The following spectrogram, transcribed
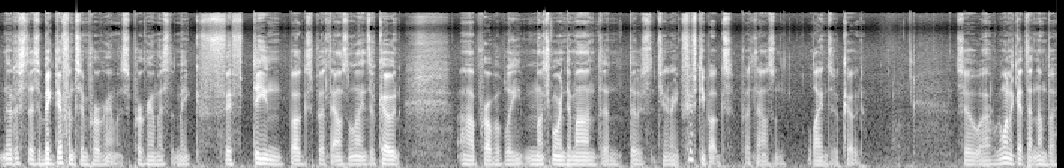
notice there's a big difference in programmers. Programmers that make 15 bugs per thousand lines of code are probably much more in demand than those that generate 50 bugs per thousand lines of code. So uh, we want to get that number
